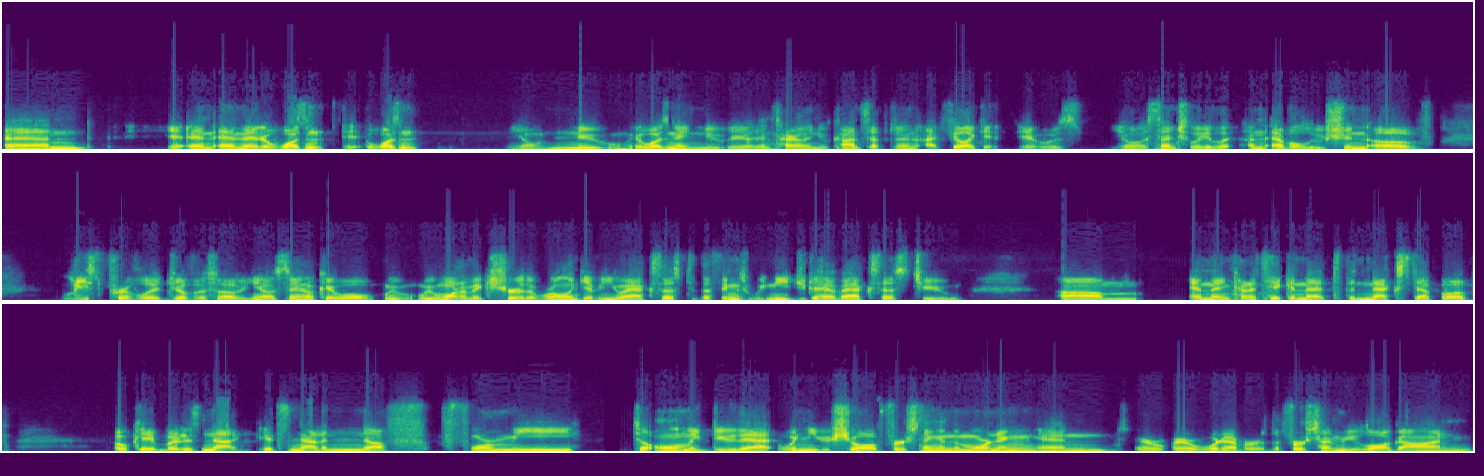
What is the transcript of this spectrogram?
and and and that it wasn't it wasn't you know new. It wasn't a new an entirely new concept, and I feel like it it was you know essentially an evolution of least privilege of, us of you know saying okay well we, we want to make sure that we're only giving you access to the things we need you to have access to um, and then kind of taking that to the next step of okay but it's not it's not enough for me to only do that when you show up first thing in the morning and or, or whatever the first time you log on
